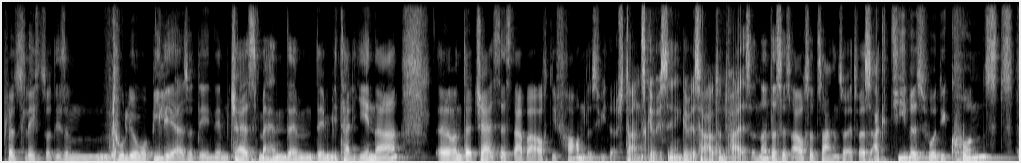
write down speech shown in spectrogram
plötzlich zu diesem Tullio Mobili, also den, dem Jazzman, dem, dem Italiener. Äh, und der Jazz ist aber auch die Form des Widerstands in gewisser Art und Weise. Ne? Das ist auch sozusagen so etwas Aktives, wo die Kunst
